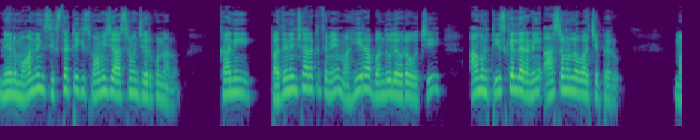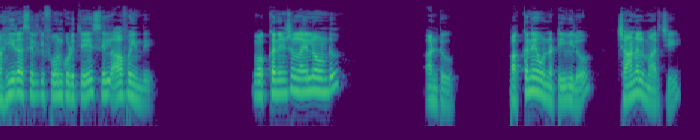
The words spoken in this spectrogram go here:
నేను మార్నింగ్ సిక్స్ థర్టీకి స్వామీజీ ఆశ్రమం చేరుకున్నాను. కానీ పది నిమిషాల క్రితమే మహీరా బంధువులెవరో వచ్చి ఆమెను తీసుకెళ్ళారని ఆశ్రమంలో వారు చెప్పారు. మహీరా సెల్కి ఫోన్ కొడితే సెల్ ఆఫ్ అయింది. ఒక్క నిమిషం లైన్లో ఉండు అంటూ పక్కనే ఉన్న టీవీలో ఛానల్ మార్చి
